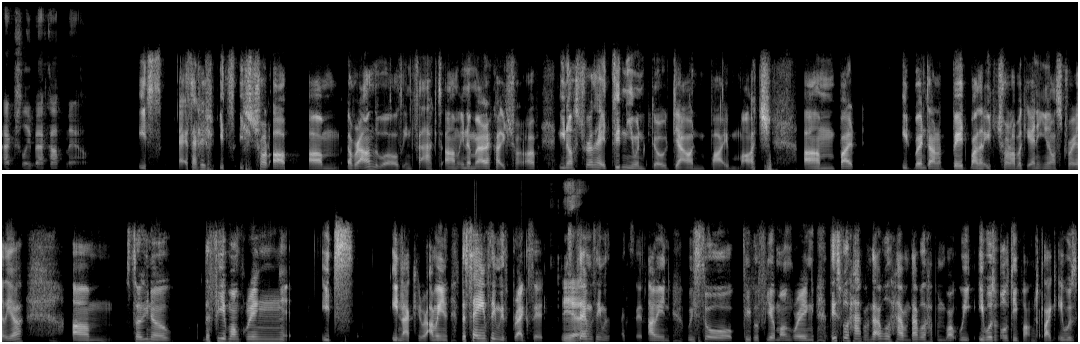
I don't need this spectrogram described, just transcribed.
actually back up now. It's it's actually it's it's shot up um, around the world. In fact, um, in America it shot up. In Australia it didn't even go down by much, um, but it went down a bit, but then it shot up again in Australia. Um, so you know the fear mongering, it's inaccurate. I mean, the same thing with Brexit. Yeah. Same thing with Brexit. I mean, we saw people fear mongering. This will happen. That will happen. That will happen. But we, it was all debunked. Like it was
